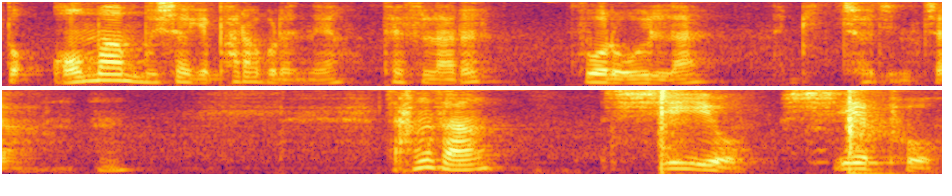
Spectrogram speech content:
또 어마무시하게 팔아버렸네요. 테슬라를 9월 5일 날 미쳐 진짜. 응? 자, 항상 CEO, CFO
